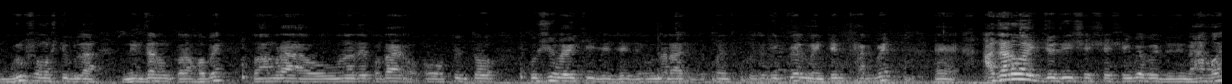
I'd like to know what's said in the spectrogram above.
গ্রুপ সমষ্টিগুলা নির্ধারণ করা হবে। তো আমরা ওনাদের কথা অত্যন্ত খুশি হয়েছি যে যে ওনারা ইকুয়াল মেনটেন থাকবে হ্যাঁ আদারওয়াইজ যদি সে- সেইভাবে যদি না হয়,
